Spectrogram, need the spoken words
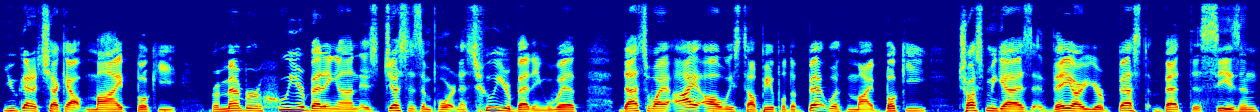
you got to check out my bookie Remember, who you're betting on is just as important as who you're betting with. That's why I always tell people to bet with my bookie. Trust me, guys, they are your best bet this season.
